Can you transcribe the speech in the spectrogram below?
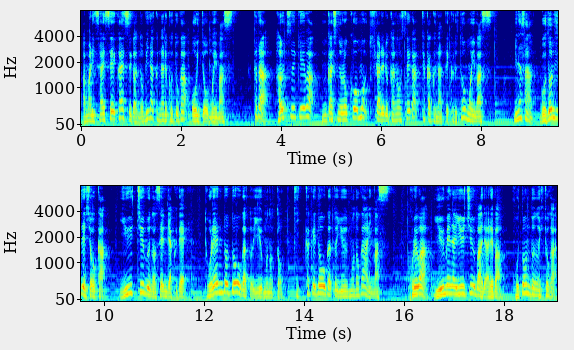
あまり再生回数が伸びなくなることが多いと思います。ただハウツー系は昔の録音も聞かれる可能性が高くなってくると思います。皆さんご存知でしょうか？YouTube の戦略でトレンド動画というものときっかけ動画というものがあります。これは有名な YouTuber であればほとんどの人が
